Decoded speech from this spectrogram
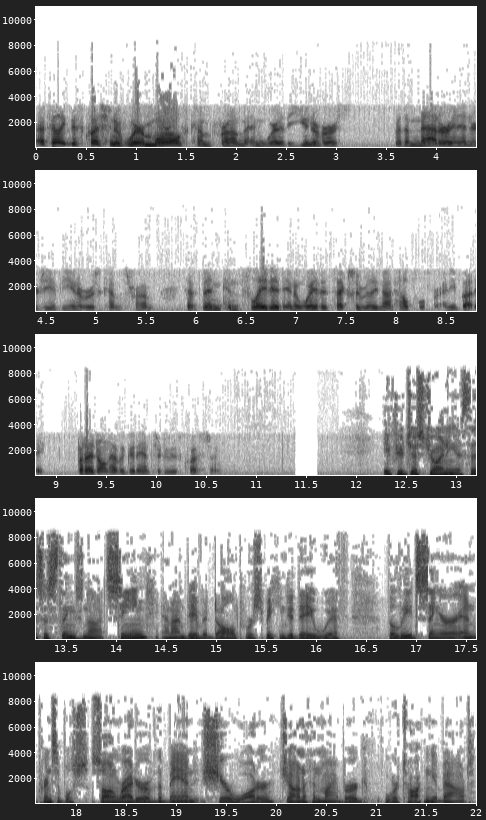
I feel like this question of where morals come from and where the universe, where the matter and energy of the universe comes from, have been conflated in a way that's actually really not helpful for anybody. But I don't have a good answer to his question. If you're just joining us, this is Things Not Seen, and I'm David Dault. We're speaking today with the lead singer and principal songwriter of the band Shearwater, Jonathan Meiburg. We're talking about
